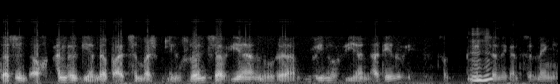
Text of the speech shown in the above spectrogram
da sind auch andere Viren dabei, zum Beispiel Influenzaviren oder Rhinoviren, Adenoviren. Da gibt es ja eine ganze Menge.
